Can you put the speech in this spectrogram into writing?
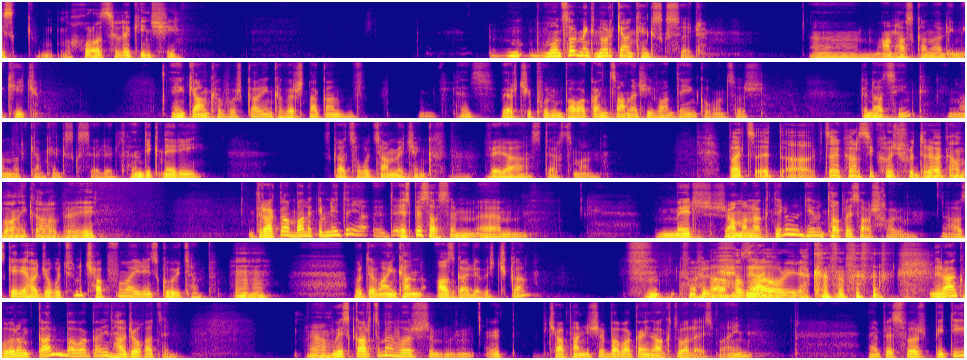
Իսկ խորացել եք ինչի։ Ոնց որ մենք նոր կյանք ենք սկսել։ Անհասկանալի մի քիչ։ Այն կյանքը որ կար, ինքը վերջնական հենց վերջի փուլում բավական ծանր հիվանդ էինք, ոնց որ գնացինք, հիմա նոր կյանք ենք սկսել այդ հնդիկների զգացողության մեջ ենք վերաստեղծման։ Բայց այդ ձեր կարծիքով ինչ որ դրական բանի կարող բերի։ Դրական բանը կլինի, այսպես ասեմ, մեր ժամանակներում եւ ընդհանրապես աշխարհում ազգերի հաջողությունը չափվում է իրենց գոյությամբ։ Հհհ։ Որտեւ այնքան ազգ այլևս չկա։ Հա, հազարավոր իրականում։ Նրանք, որոնք կան, բավականին հաջողած են։ Հա։ Ու ես կարծում եմ, որ այդ չափանիշը բավականին ակտուալ է այս բանին։ Այնպես որ պիտի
